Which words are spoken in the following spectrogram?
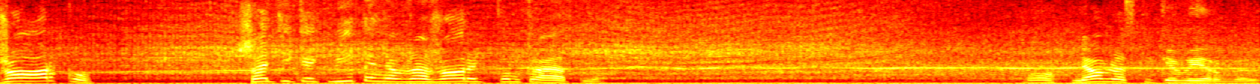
Жарко. Ще тільки квітень, а вже жарить конкретно. О, гля вже скільки виробили.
